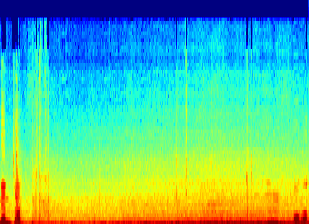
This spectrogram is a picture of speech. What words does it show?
แน่นจัดอืมออกแล้ว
